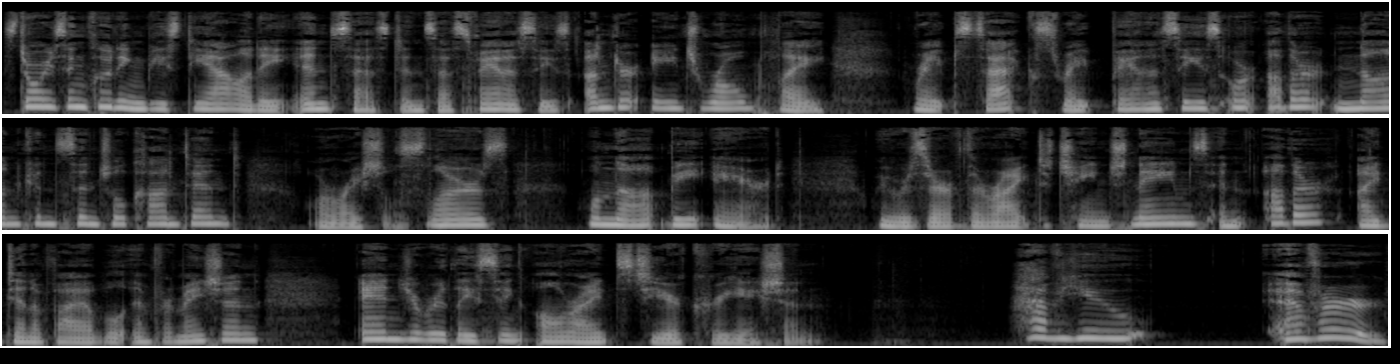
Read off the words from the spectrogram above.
Stories including bestiality, incest, incest fantasies, underage role play, rape sex, rape fantasies, or other non consensual content or racial slurs will not be aired. We reserve the right to change names and other identifiable information, and you're releasing all rights to your creation. Have you ever,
